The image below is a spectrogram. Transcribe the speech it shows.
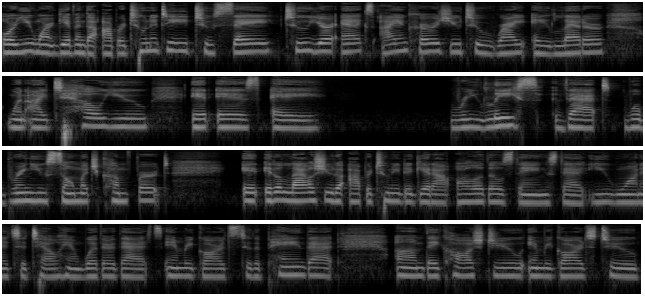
or you weren't given the opportunity to say to your ex i encourage you to write a letter when i tell you it is a release that will bring you so much comfort it, it allows you the opportunity to get out all of those things that you wanted to tell him, whether that's in regards to the pain that um, they caused you, in regards to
